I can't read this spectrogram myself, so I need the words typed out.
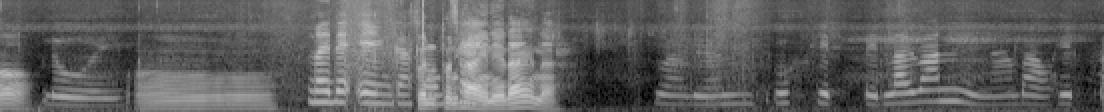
บ่โดยอ๋อได้ได้เองกับเพิ่นเพิ่นให้ในได้น่ะว่าเดือนอุ๊ยเฮ็ดเป็นรายวันนี่นะบ่าวเฮ็ดไป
